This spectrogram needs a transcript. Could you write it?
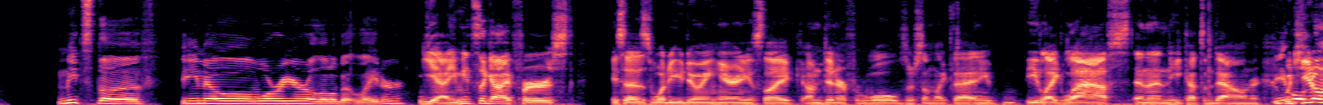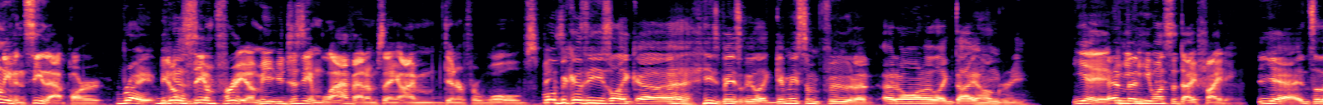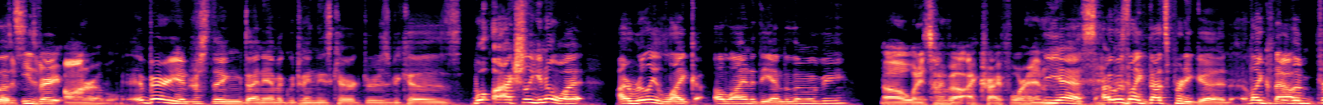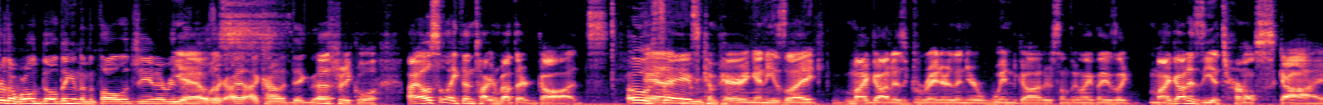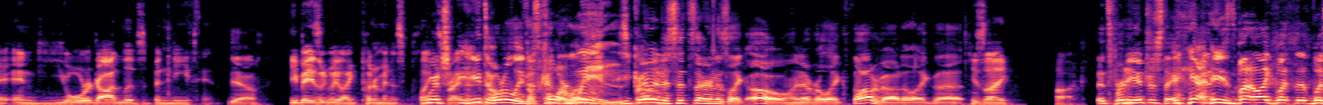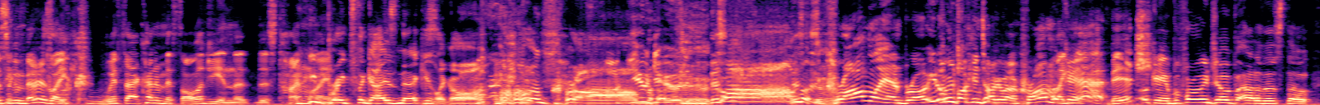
meets the female warrior a little bit later. Yeah, he meets the guy first. He says, "What are you doing here?" And he's like, "I'm dinner for wolves" or something like that. And he he like laughs, and then he cuts him down. Or which well- you don't even see that part. Right, You don't see him free him. You you just see him laugh at him, saying, "I'm dinner for wolves." well, because he's like, uh, he's basically like, give me some food. I, I don't want to like die hungry. yeah, and he, then- he wants to die fighting. Yeah, and so that's he's very honorable. a very interesting dynamic between these characters because, well, actually, you know what? I really like a line at the end of the movie. Oh, when he's talking about I cry for him. Yes, I was like, that's pretty good. Like That- for the for the world building and the mythology and everything. Yeah, I was, was- like, I, I kind of dig that. That was pretty cool. I also like them talking about their gods. oh, and same. comparing and he's like my god is greater than your wind god or something like that he's like my god is the eternal sky and your god lives beneath him yeah, he basically like put him in his place which right he totally The just kind of like, winds, he kind of just sits there and is like, oh, I never like thought about it like that. he's like fuck It's pretty interesting. yeah, he's but like what what's even better is like with that kind of mythology in the this timeline. he timeline breaks the guy's neck. He's like, oh, oh Crom, you dude this, Crom! this is Cromland bro you don't fucking talk about Crom like Okay, that bitch Okay, before we jump out of this though,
